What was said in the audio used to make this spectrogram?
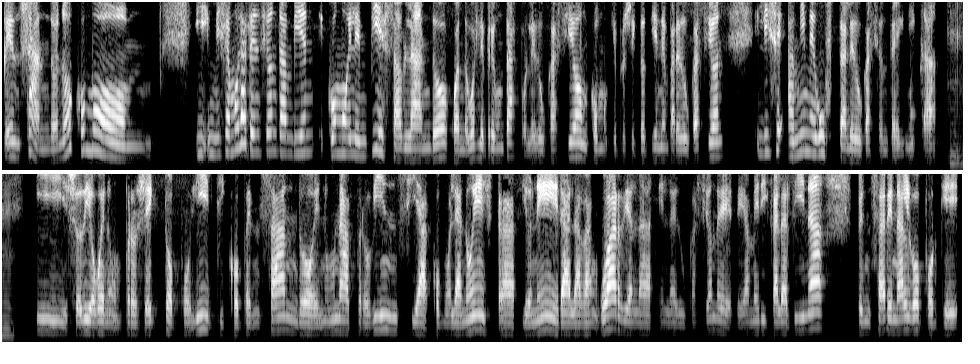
pensando, ¿no? Cómo y me llamó la atención también cómo él empieza hablando cuando vos le preguntás por la educación, cómo qué proyecto tienen para educación, él dice a mí me gusta la educación técnica. Y yo digo, bueno, un proyecto político pensando en una provincia como la nuestra, pionera, la vanguardia en la, en la educación de, de América Latina, pensar en algo porque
